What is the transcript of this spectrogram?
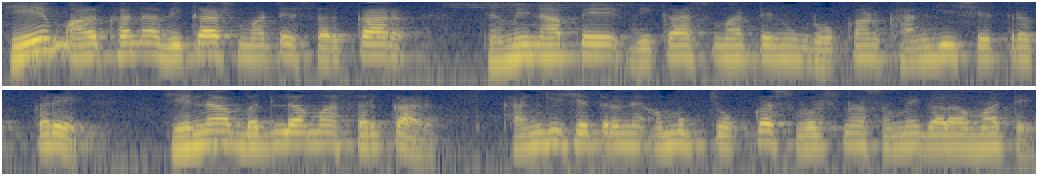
જે માળખાના વિકાસ માટે સરકાર જમીન આપે, વિકાસ માટેનું રોકાણ ખાનગી ક્ષેત્ર કરે, જેના બદલામાં સરકાર ખાનગી ક્ષેત્રને અમુક ચોક્કસ વર્ષના સમયગાળા માટે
